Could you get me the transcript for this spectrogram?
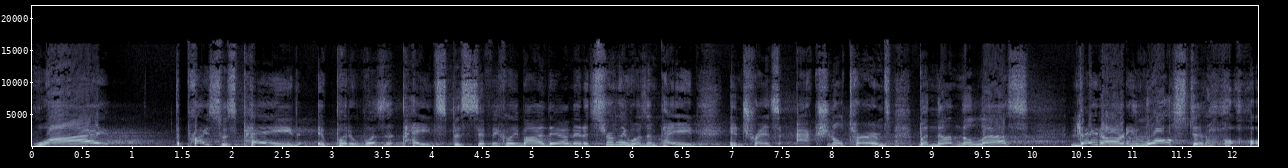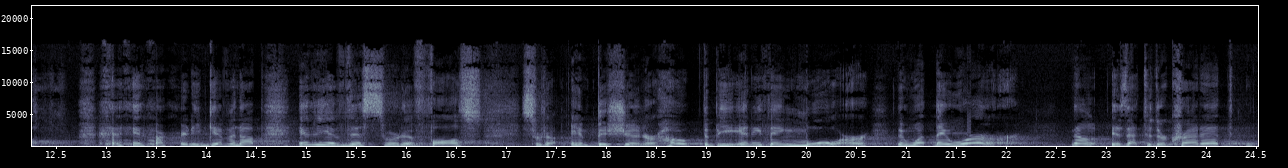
Why? The price was paid, but it wasn't paid specifically by them, and it certainly wasn't paid in transactional terms. But nonetheless, they'd already lost it all. They'd already given up any of this sort of false sort of ambition or hope to be anything more than what they were. Now, is that to their credit?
